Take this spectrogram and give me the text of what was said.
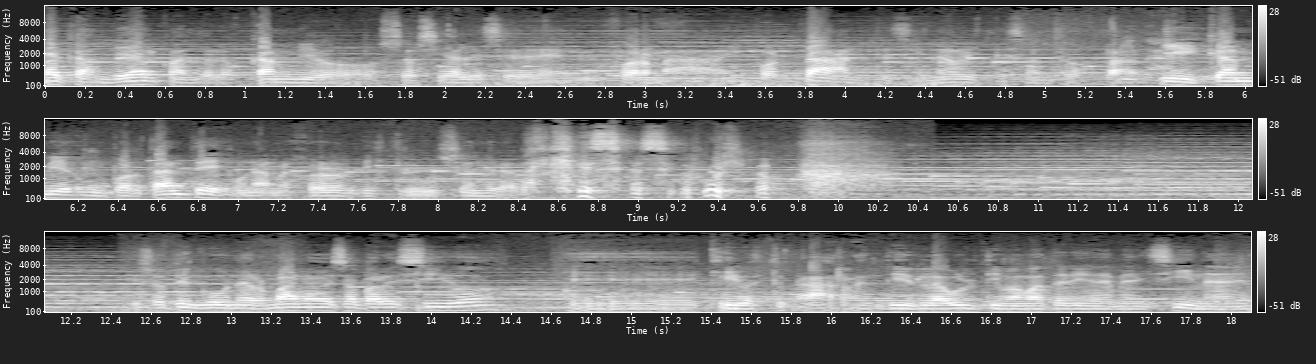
va a cambiar cuando los cambios sociales se den de forma importante, si no, viste, son todos palos. Y cambios importantes, una mejor distribución de la riqueza, seguro. Yo tengo un hermano desaparecido eh, que iba a rendir la última materia de medicina ¿eh?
